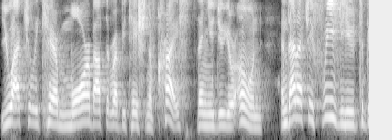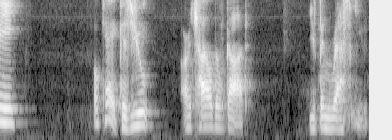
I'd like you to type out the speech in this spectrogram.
You actually care more about the reputation of Christ than you do your own. And that actually frees you to be okay because you are a child of God. You've been rescued.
